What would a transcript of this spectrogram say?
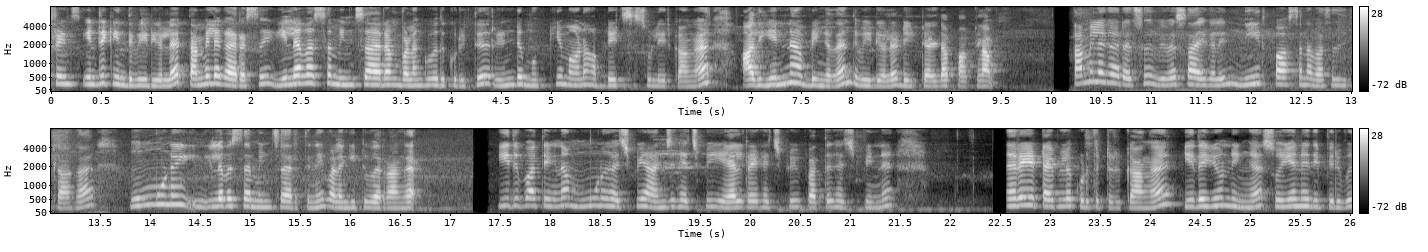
ஃப்ரெண்ட்ஸ் இன்றைக்கு இந்த வீடியோவில் தமிழக அரசு இலவச மின்சாரம் வழங்குவது குறித்து ரெண்டு முக்கியமான அப்டேட்ஸ் சொல்லியிருக்காங்க. அது என்ன அப்படிங்கிறத இந்த வீடியோவில் டீட்டெயில்டாக பார்க்கலாம். தமிழக அரசு விவசாயிகளின் நீர்ப்பாசன வசதிக்காக மும்முனை இலவச மின்சாரத்தினை வழங்கிட்டு வர்றாங்க. இது பார்த்திங்கன்னா மூணு ஹெச்பி அஞ்சு ஹெச்பி ஏழரை ஹெச்பி பத்து ஹெச்பின்னு நிறைய டைப்பில் கொடுத்துட்டு இருக்காங்க இதையும் நீங்கள் சுயநிதி பிரிவு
